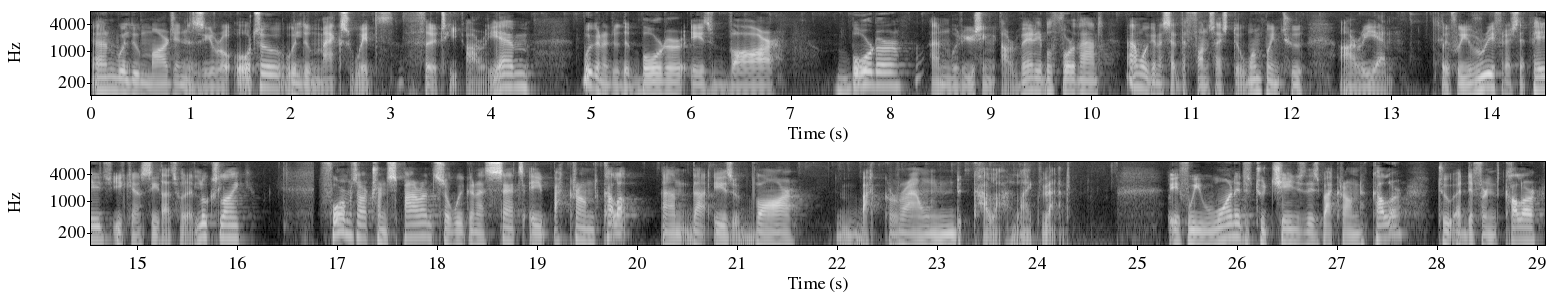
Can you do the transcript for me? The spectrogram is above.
and we'll do margin 0 auto. We'll do max width 30 rem. We're going to do the border is var border and we're using our variable for that and we're going to set the font size to 1.2 rem. So if we refresh the page you can see that's what it looks like. Forms are transparent so we're going to set a background color and that is var background color like that. If we wanted to change this background color to a different color,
